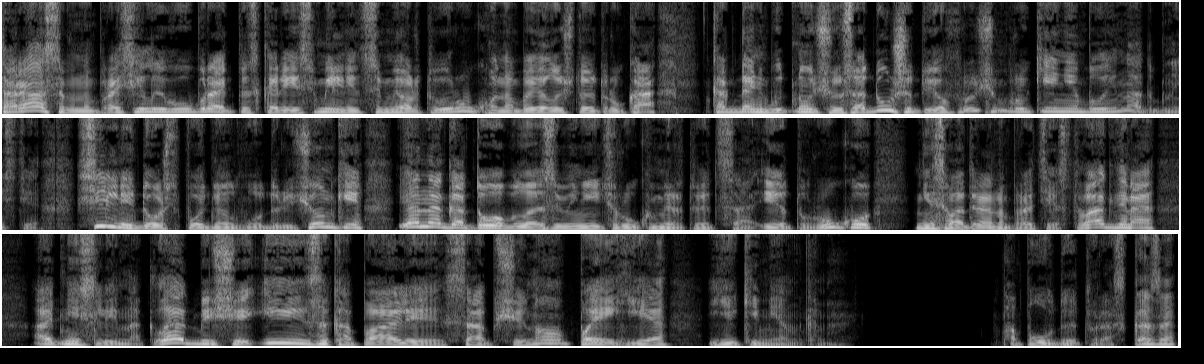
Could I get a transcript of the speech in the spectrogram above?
Тарасовна просила его убрать поскорее с мельницы мертвую руку. Она боялась, что эта рука когда-нибудь ночью задушит ее. Впрочем, в руке не было и надобности. Сильный дождь поднял воду речонки, и она готова была заменить руку мертвеца. И эту руку, несмотря на протест Вагнера, отнесли на кладбище и закопали, сообщено П.Е. Якименко. По поводу этого рассказа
